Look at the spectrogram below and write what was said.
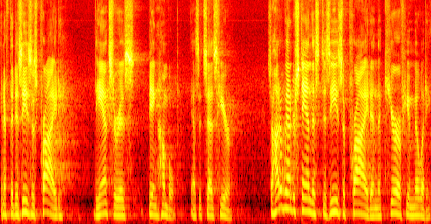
And if the disease is pride, the answer is being humbled, as it says here. So, how do we understand this disease of pride and the cure of humility?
